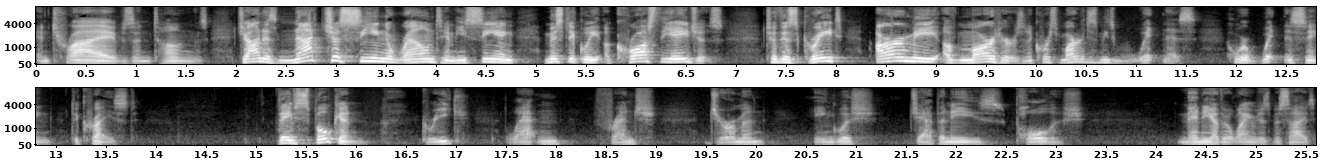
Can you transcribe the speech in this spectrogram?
and tribes and tongues. John is not just seeing around him, he's seeing mystically across the ages to this great army of martyrs. And of course, martyr just means witness, who are witnessing to Christ. They've spoken Greek, Latin, French, German, English, Japanese, Polish, many other languages besides.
